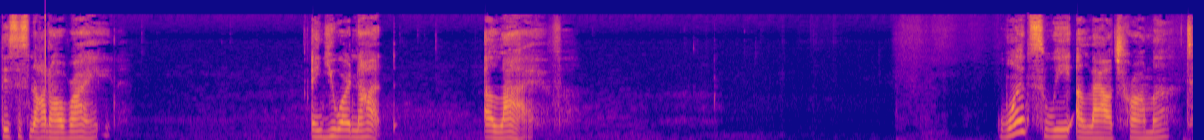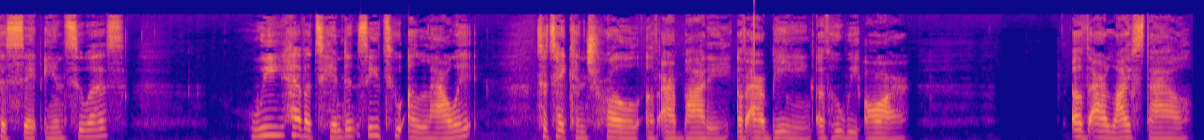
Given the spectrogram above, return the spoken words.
This is not all right and you are not alive. Once we allow trauma to set into us, we have a tendency to allow it to take control of our body, of our being, of who we are, of our lifestyle.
